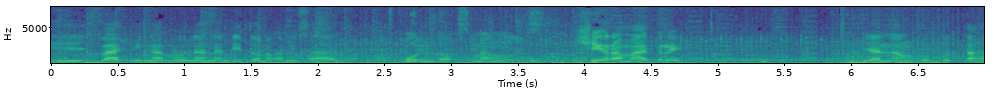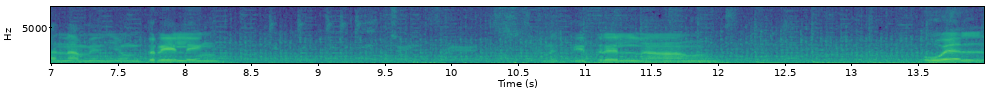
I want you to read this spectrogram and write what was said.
Guys, pahinga muna. Nandito na kami sa bundok ng Sierra Madre. Yan ang pupuntahan namin yung drilling. Nagdi-drill ng oil,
